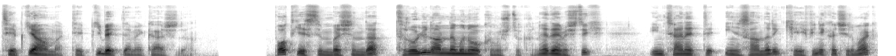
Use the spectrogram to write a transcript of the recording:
tepki almak, tepki beklemek karşıdan. Podcast'in başında trollün anlamını okumuştuk. Ne demiştik? İnternette insanların keyfini kaçırmak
